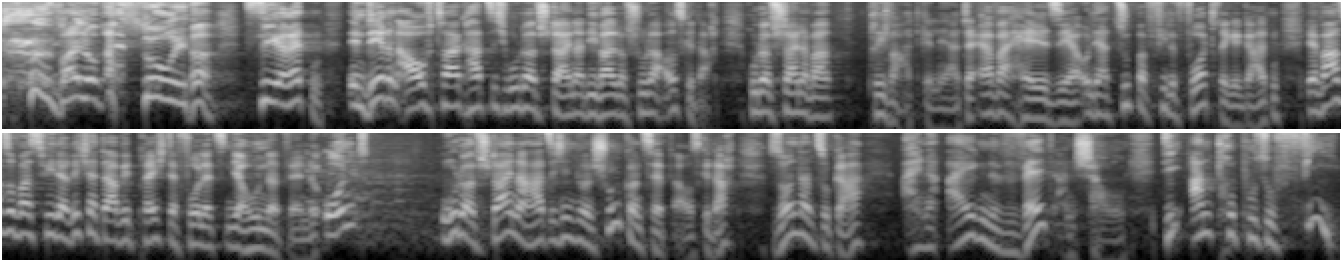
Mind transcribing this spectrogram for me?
Waldorf Astoria. Zigaretten. In deren Auftrag hat sich Rudolf Steiner die Waldorfschule ausgedacht. Rudolf Steiner war Privatgelehrter, er war Hellseher und er hat super viele Vorträge gehalten. Der war sowas wie der Richard David Precht der vorletzten Jahrhundertwende. Und Rudolf Steiner hat sich nicht nur ein Schulkonzept ausgedacht, sondern sogar eine eigene Weltanschauung, die Anthroposophie.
